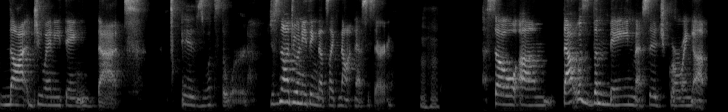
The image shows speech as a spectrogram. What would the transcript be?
not do anything that is, what's the word? Just not do anything that's like not necessary. Mm-hmm. So um, that was the main message growing up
